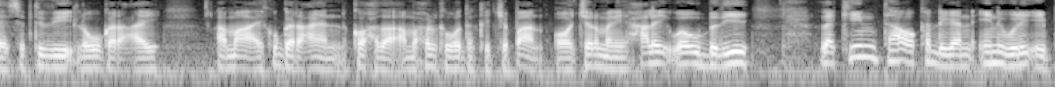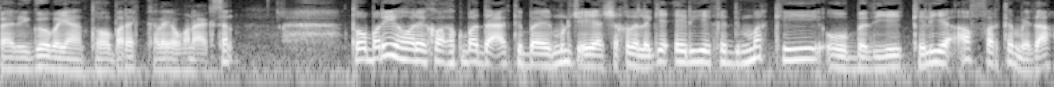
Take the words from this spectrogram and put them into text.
ee sabtidii lagu garaacay ama ay ku garaaceen kooxda ama xulka wadanka jaban oo germany xalay waa uu badiyey laakiin taa oo ka dhigan in weli ay baadigoobayaan tababare kale oo wanaagsan. Tababarihii hore kooxda kubadda cagta bayer munij ayaa shaqada laga ceeriyey kadib markii uu badiyey keliya afar ka mid ah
